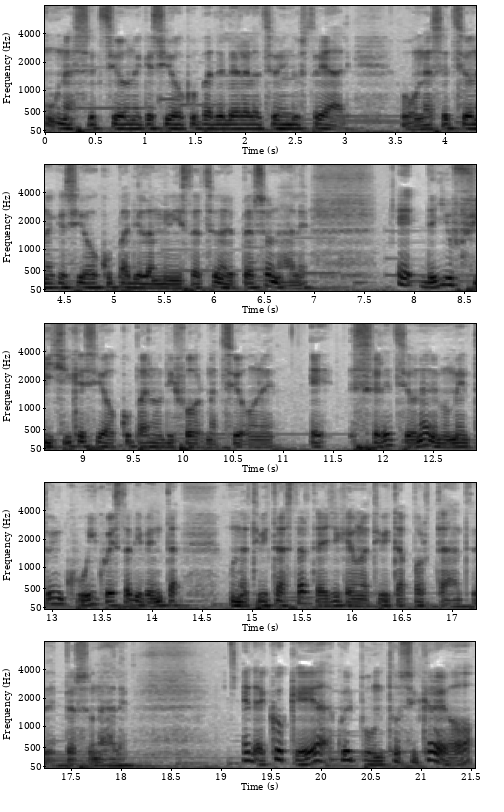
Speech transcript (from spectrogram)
una sezione che si occupa delle relazioni industriali o una sezione che si occupa dell'amministrazione del personale e degli uffici che si occupano di formazione e selezione nel momento in cui questa diventa un'attività strategica e un'attività portante del personale. Ed ecco che a quel punto si creò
